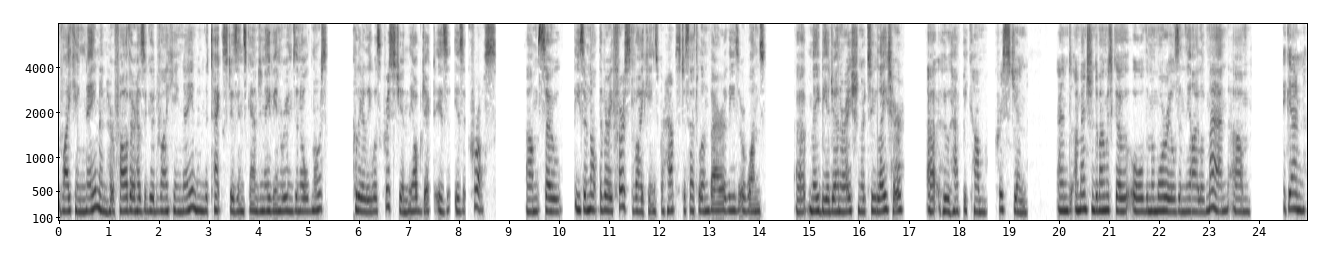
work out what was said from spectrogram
Viking name and her father has a good Viking name, and the text is in Scandinavian runes and Old Norse, clearly was Christian. The object is is a cross. Um, so these are not the very first Vikings, perhaps, to settle on Barra. These are ones, uh, maybe a generation or two later, uh, who have become Christian. And I mentioned a moment ago all the memorials in the Isle of Man. Um, again,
